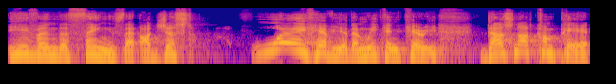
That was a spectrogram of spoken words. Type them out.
even the things that are just way heavier than we can carry, does not compare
